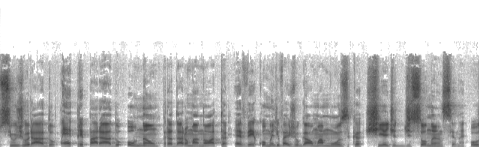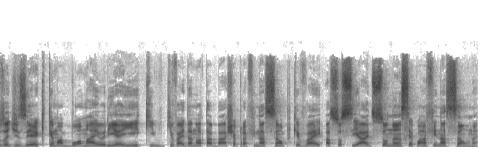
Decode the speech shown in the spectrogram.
se o jurado é preparado ou não para dar uma nota, é ver como ele vai julgar uma música cheia de dissonância, né? Ousa dizer que tem uma boa maioria aí que, que vai dar nota baixa para afinação porque vai associar a dissonância com a afinação, né?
